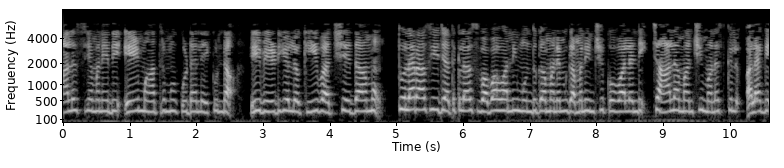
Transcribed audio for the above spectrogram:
ఆలస్యం అనేది ఏ మాత్రము కూడా లేకుండా ఈ వీడియోలోకి వచ్చేదాము తులరాశి జాతకుల స్వభావాన్ని ముందుగా మనం గమనించుకోవాలండి. చాలా మంచి మనస్కులు అలాగే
